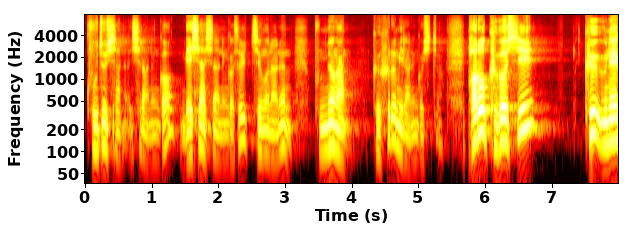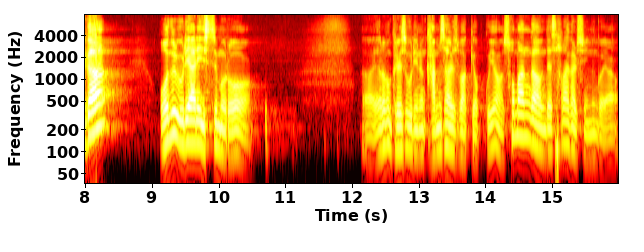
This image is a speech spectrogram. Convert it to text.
구주시라는 것, 메시아시라는 것을 증언하는 분명한 그 흐름이라는 것이죠. 바로 그것이 그 은혜가 오늘 우리 안에 있으므로 어, 여러분 그래서 우리는 감사할 수밖에 없고요. 소망 가운데 살아갈 수 있는 거예요.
